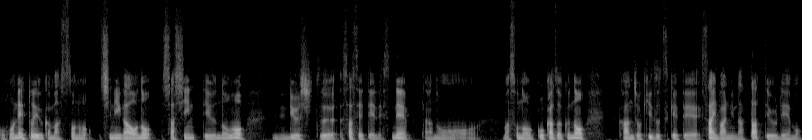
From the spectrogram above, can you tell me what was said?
お骨というか、まあ、その死に顔の写真っていうのを流出させてですね、あのまあ、そのご家族の感情を傷つけて裁判になったっていう例も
